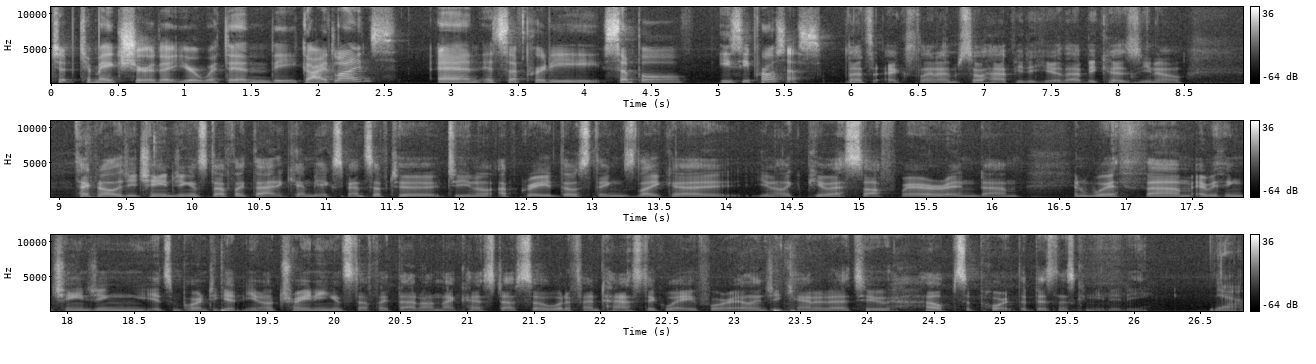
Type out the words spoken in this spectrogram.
to, to make sure that you're within the guidelines. And it's a pretty simple, easy process. That's excellent. I'm so happy to hear that because, you know, technology changing and stuff like that, it can be expensive to, to you know, upgrade those things like, uh, you know, like POS software and, um, and with um, everything changing, it's important to get you know training and stuff like that on that kind of stuff. So, what a fantastic way for LNG Canada to help support the business community. Yeah,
